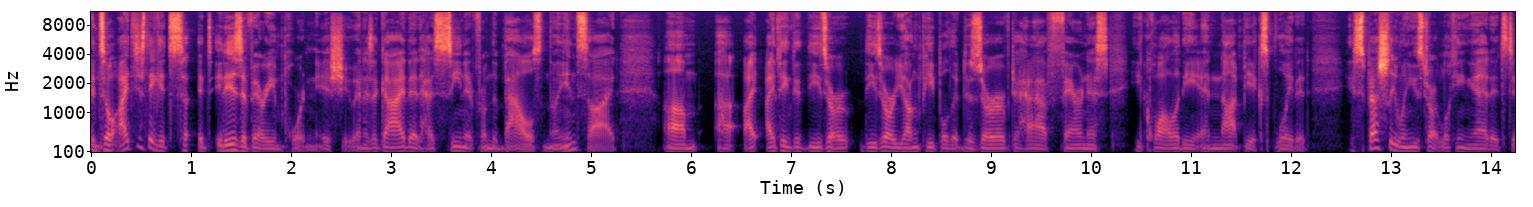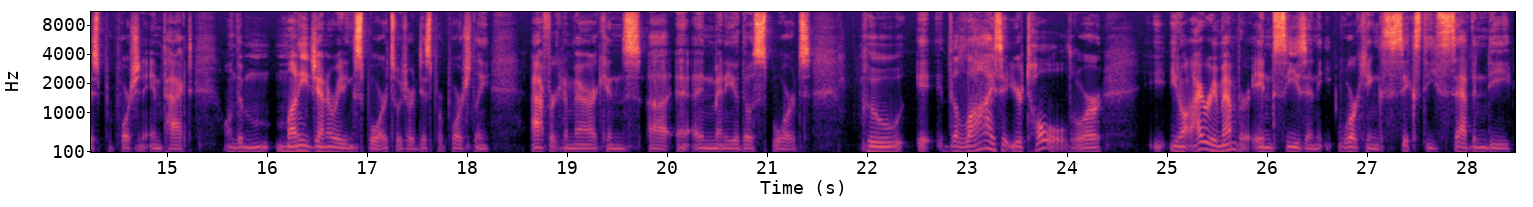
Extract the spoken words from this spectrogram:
And so I just think it's it, it is a very important issue. And as a guy that has seen it from the bowels and the inside, um, uh, I, I think that these are these are young people that deserve to have fairness, equality, and not be exploited. Especially when you start looking at its disproportionate impact on the money generating sports, which are disproportionately African Americans uh, in many of those sports, who it, the lies that you're told or you know, I remember in season working 60, 70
